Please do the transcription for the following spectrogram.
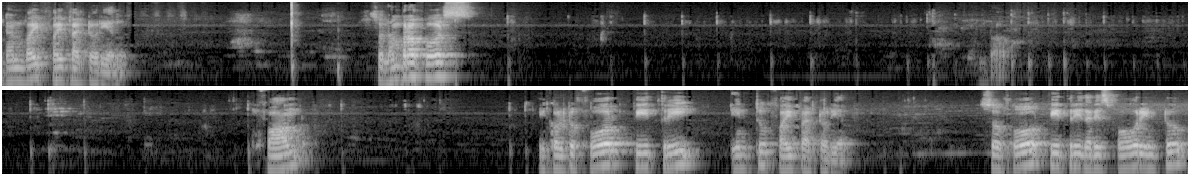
done by 5 factorial. So number of words formed equal to 4p3 into 5 factorial. So 4p3 that is 4 into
